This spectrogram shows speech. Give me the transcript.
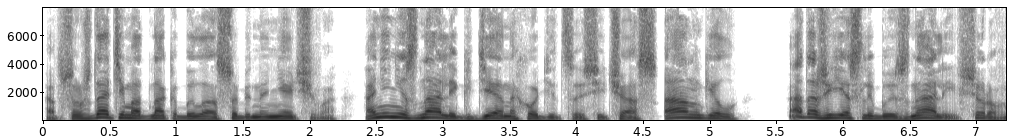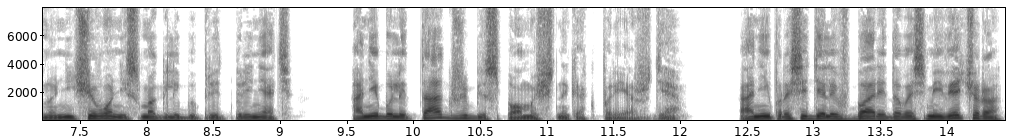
Обсуждать им, однако, было особенно нечего. Они не знали, где находится сейчас ангел, а даже если бы знали, все равно ничего не смогли бы предпринять. Они были так же беспомощны, как прежде. Они просидели в баре до восьми вечера,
